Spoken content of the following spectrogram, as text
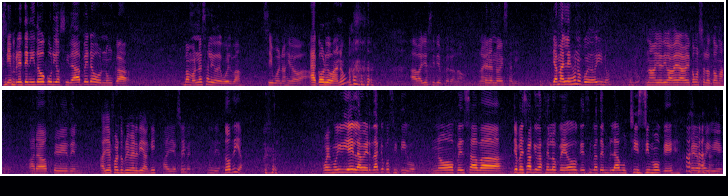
Siempre he tenido curiosidad, pero nunca... Vamos, no he salido de Huelva. Sí, bueno, has ido a, A Córdoba, ¿no? a varios sitios, pero no. No, pero no he salido. Ya más lejos no puedo ir, ¿no? No, yo digo, a ver, a ver cómo se lo toma. Ahora hace de... Ayer fue tu primer día aquí. Ayer Sí, un día. Dos días. pues muy bien, la verdad que positivo. No pensaba, yo pensaba que iba a hacer lo peor, que se iba a temblar muchísimo, que, pero muy bien,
